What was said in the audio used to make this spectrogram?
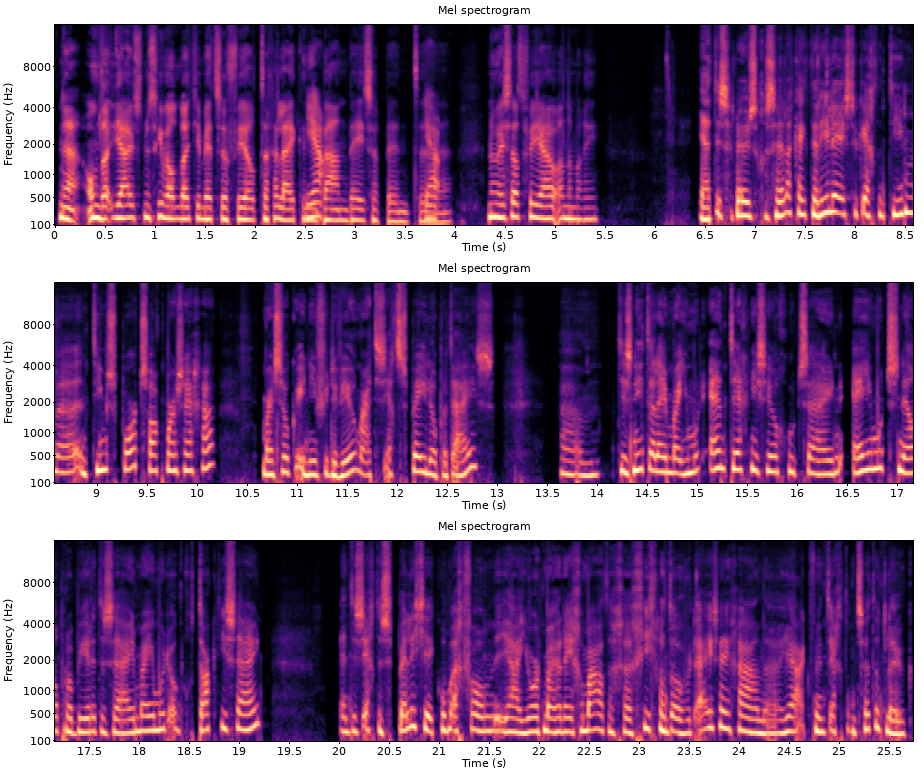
Ja, omdat, juist misschien wel omdat je met zoveel tegelijk in die baan bezig bent. Ja. En hoe is dat voor jou, Annemarie? Ja, het is reuze gezellig. Kijk, de relay is natuurlijk echt een, team, een teamsport, zal ik maar zeggen. Maar het is ook individueel, maar het is echt spelen op het ijs. Ehm, het is niet alleen maar, je moet en technisch heel goed zijn. En je moet snel proberen te zijn. Maar je moet ook nog tactisch zijn. En het is echt een spelletje. Ik kom echt van, ja, je hoort mij regelmatig uh, giechelend over het ijs heen gaan. Uh, ja, ik vind het echt ontzettend leuk.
